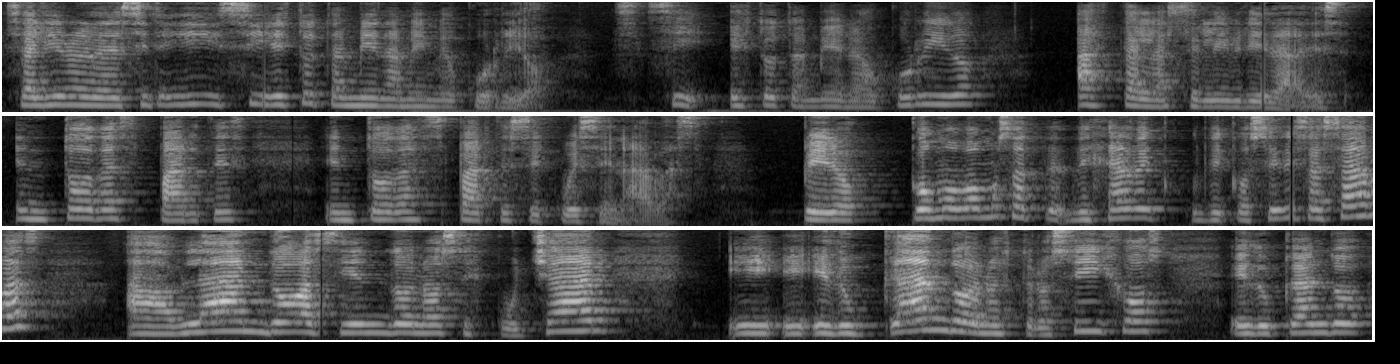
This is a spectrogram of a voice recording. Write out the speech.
salieron a decir, y sí, esto también a mí me ocurrió. Sí, esto también ha ocurrido hasta las celebridades. En todas partes, en todas partes se cuecen habas. Pero ¿cómo vamos a dejar de, coser esas habas? Hablando, haciéndonos escuchar, educando a nuestros hijos, educando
